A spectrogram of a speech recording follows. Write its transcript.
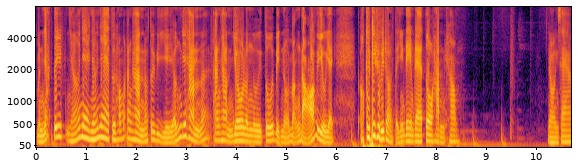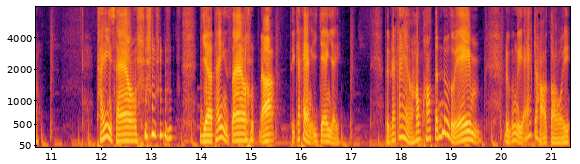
Mình nhắc tiếp, nhớ nha nhớ nha, tôi không ăn hành đâu, tôi bị dị ứng với hành á. Ăn hành vô là người tôi bị nổi mẩn đỏ, ví dụ vậy. Ok, biết rồi biết rồi. Tự nhiên đem ra tô hành không? Rồi sao? Thấy thì sao? Giờ thấy thì sao? Đó, thì khách hàng y chang vậy. Thực ra khách hàng họ không khó tính đâu tụi em. Đừng có nghĩ ác cho họ tội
